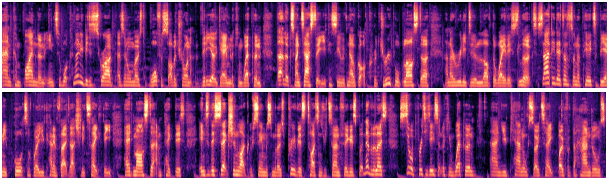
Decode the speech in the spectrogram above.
and combine them into what can only be described as an almost War for Cybertron video game looking weapon. That looks fantastic. You can see we've now got a quadruple blaster and I really do love the way this looks. Sadly, there doesn't appear to be any ports of where you can in fact actually take the Headmaster and peg this into this section like we've seen with some of those previous Titans Return figures, but nevertheless, still a pretty decent looking weapon and you can also take both of the handles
